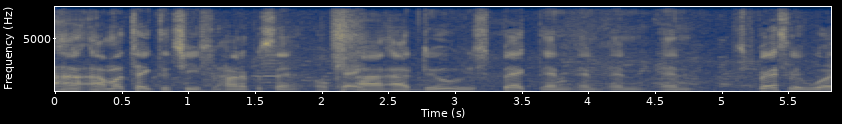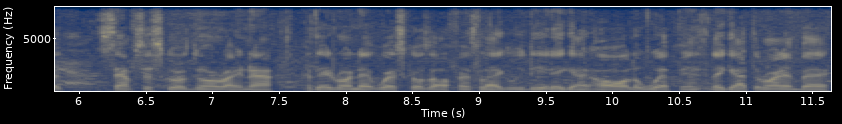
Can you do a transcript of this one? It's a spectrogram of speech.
I, I'm gonna take the Chiefs 100. percent Okay. I, I do respect and and and and especially what San Francisco is doing right now because they run that West Coast offense like we did. They got all the weapons. They got the running back.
